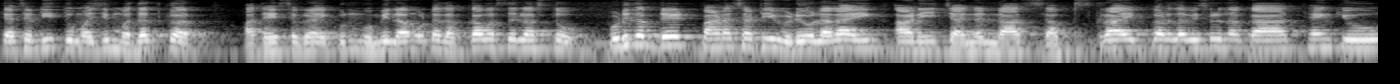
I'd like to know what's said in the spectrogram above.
त्यासाठी तू माझी मदत कर. आता हे सगळं ऐकून भूमीला मोठा धक्का बसलेला असतो. पुढील अपडेट पाहण्यासाठी व्हिडिओला लाईक आणि चॅनलला सबस्क्राईब करायला विसरू नका. थँक्यू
